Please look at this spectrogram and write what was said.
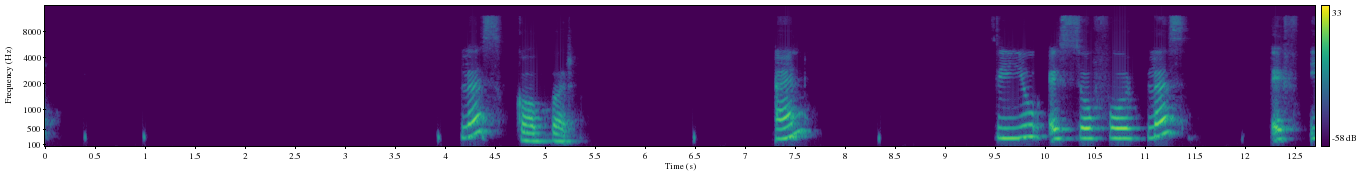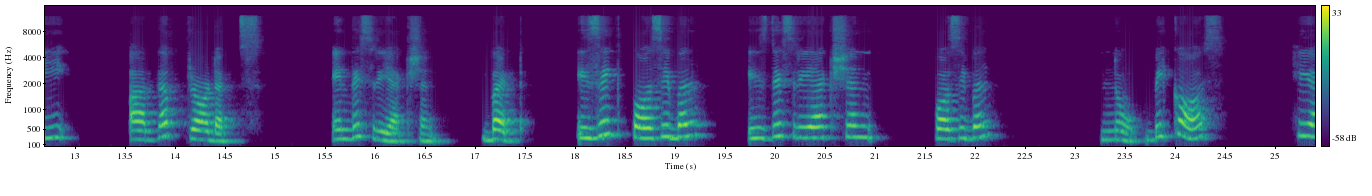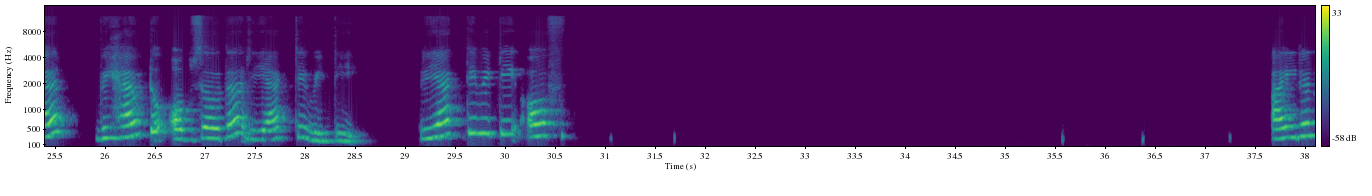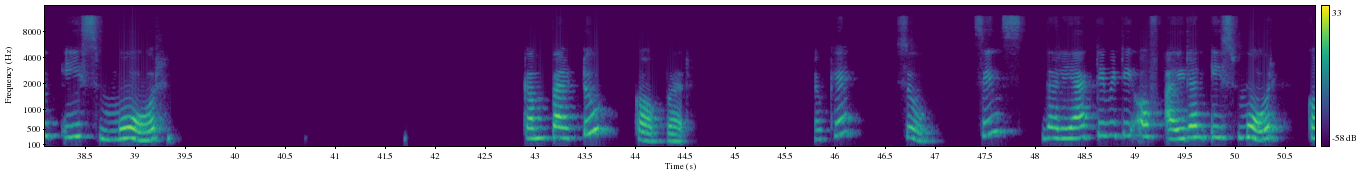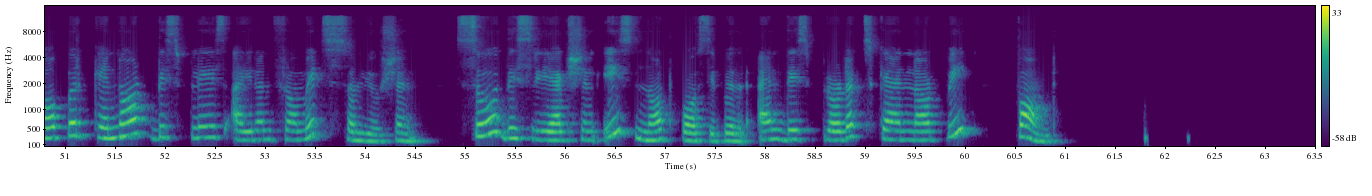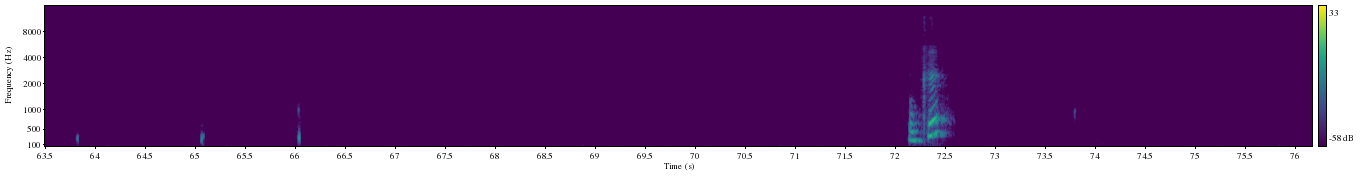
plus copper and CuSO4 plus Fe are the products in this reaction. But is it possible? Is this reaction possible? No, because here we have to observe the reactivity. Reactivity of iron is more compared to copper. Okay. So, since the reactivity of iron is more, copper cannot displace iron from its solution. So, this reaction is not possible and these products cannot be formed. Okay.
